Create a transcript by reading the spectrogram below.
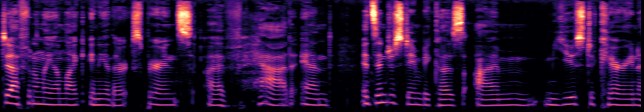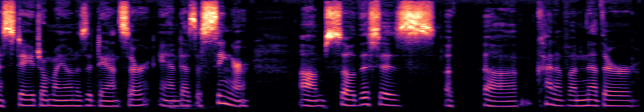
definitely unlike any other experience I've had, and it's interesting because I'm used to carrying a stage on my own as a dancer and as a singer. Um, so this is a uh, kind of another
